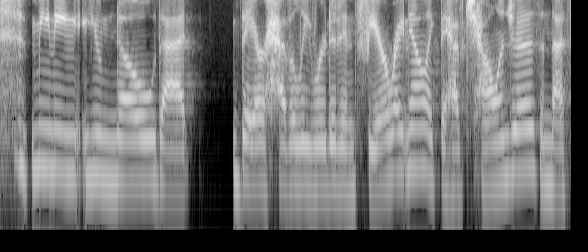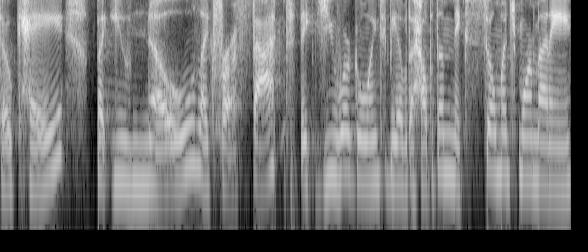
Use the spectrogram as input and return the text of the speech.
meaning you know that they are heavily rooted in fear right now. Like they have challenges and that's okay. But you know, like for a fact, that you are going to be able to help them make so much more money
